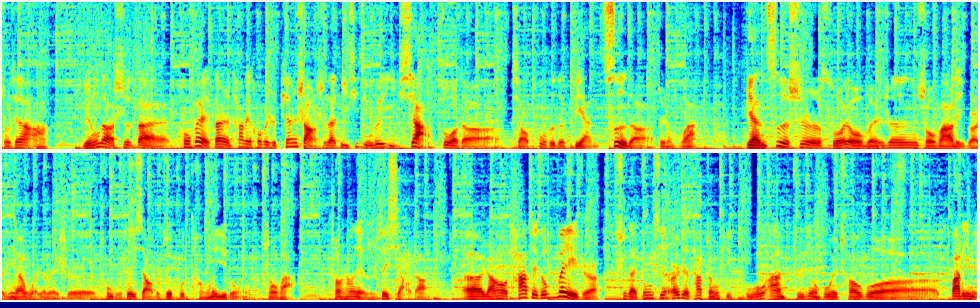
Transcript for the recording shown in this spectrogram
首先啊，零的是在后背，但是它这后背是偏上，是在第七颈椎以下做的小兔子的点刺的这种图案。点刺是所有纹身手法里边，应该我认为是痛苦最小的、最不疼的一种手法，创伤也是最小的。呃，然后它这个位置是在中心，而且它整体图案直径不会超过八厘米，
